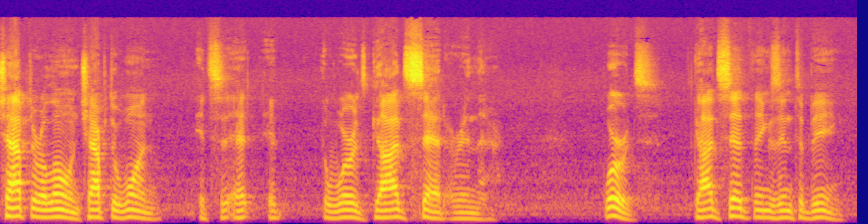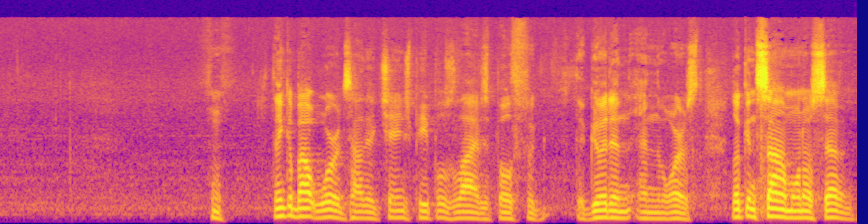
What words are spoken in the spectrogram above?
chapter alone, chapter 1, it's, it, it, the words God said are in there. Words. God said things into being. Hmm. Think about words, how they change people's lives, both for the good and, and the worst. Look in Psalm 107.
